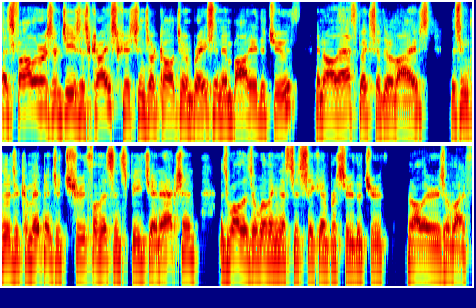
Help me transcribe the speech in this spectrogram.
As followers of Jesus Christ, Christians are called to embrace and embody the truth in all aspects of their lives. This includes a commitment to truthfulness in speech and action, as well as a willingness to seek and pursue the truth in all areas of life.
